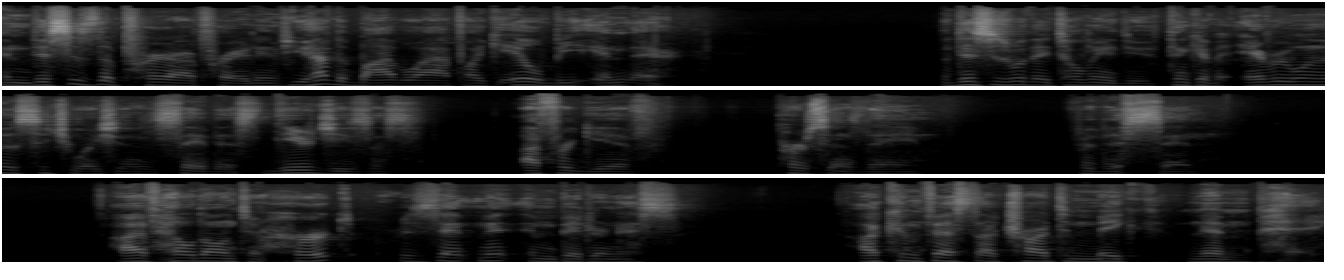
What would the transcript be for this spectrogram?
And this is the prayer I prayed. And if you have the Bible app, like it'll be in there. But this is what they told me to do. Think of every one of those situations and say this Dear Jesus, I forgive person's name for this sin. I've held on to hurt, resentment, and bitterness. I confessed I tried to make them pay.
